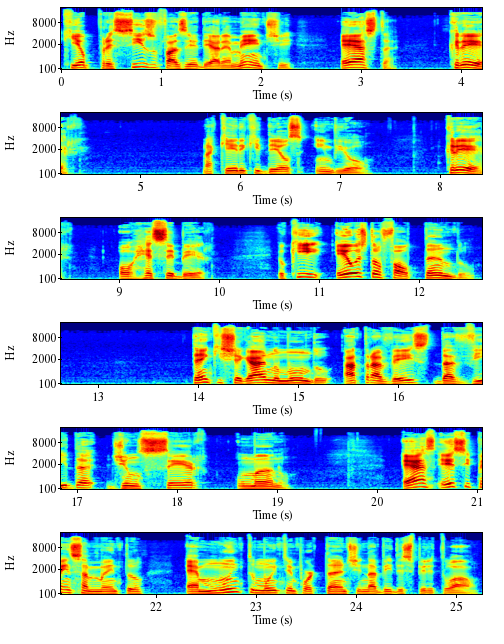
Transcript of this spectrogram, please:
que eu preciso fazer diariamente é esta: crer naquele que Deus enviou. Crer ou receber. O que eu estou faltando tem que chegar no mundo através da vida de um ser humano. Esse pensamento é muito, muito importante na vida espiritual.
